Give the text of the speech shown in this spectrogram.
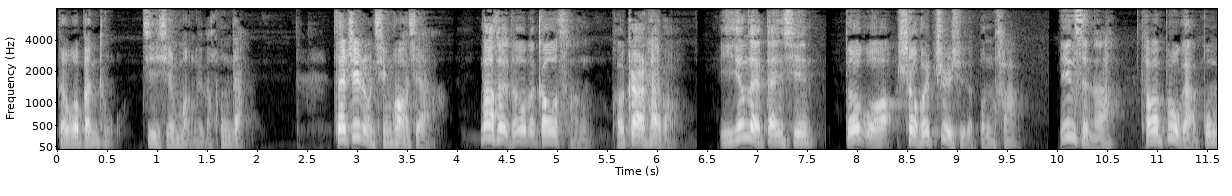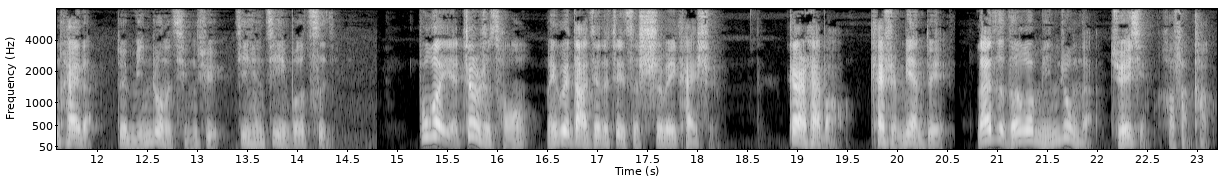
德国本土进行猛烈的轰炸。在这种情况下，纳粹德国的高层和盖尔太保已经在担心德国社会秩序的崩塌，因此呢，他们不敢公开的对民众的情绪进行进一步的刺激。不过，也正是从玫瑰大街的这次示威开始，盖尔太保开始面对来自德国民众的觉醒和反抗。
